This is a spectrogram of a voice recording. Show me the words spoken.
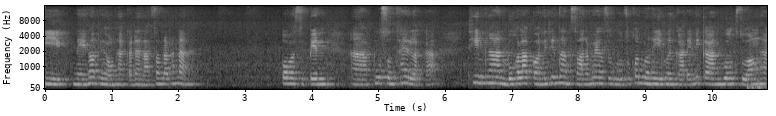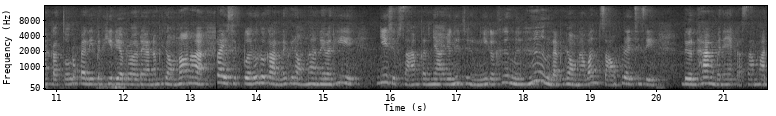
อีกในรอบที่ของทางกันนั่นะสำหรับท่านนั้นปวสิเป็นผู้สนใจหลักกะ ทีมงานบุคลากรในทีมงานสารน้ำแพงสุขุมทุกคนเมืองนี้เพิ่นก็ได้มีการบวงสรวงนะคะกับโจลงไปรีเป็นทีเรียบร้อยแล้วนะพี่น้องเนาะนะคะใกล้สิเปิดฤดูกาลในพี่น้องนะในวันที่ 23 กันยายนที่ถึงนี้ก็คือมือฮื้อนะพี่น้องนะวันเสาร์เพื่อที่สิเดินทางไปแน่ก็สามารถ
